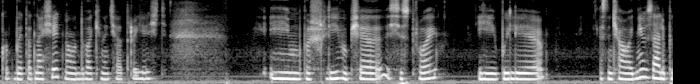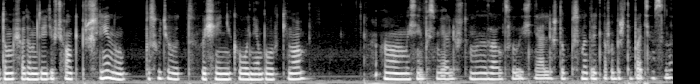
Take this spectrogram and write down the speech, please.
как бы это одна сеть, но два кинотеатра есть. И мы пошли вообще с сестрой, и были сначала одни в зале, потом еще там две девчонки пришли, ну, по сути, вот вообще никого не было в кино. А, мы с ней посмеялись, что мы зал целый сняли, чтобы посмотреть на Роберта Паттинсона.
